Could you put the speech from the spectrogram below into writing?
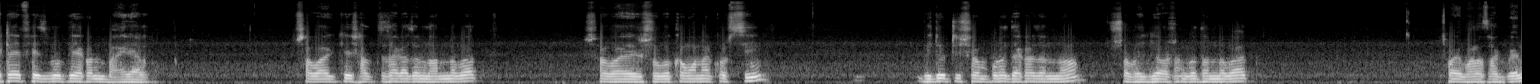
এটাই ফেসবুকে এখন ভাইরাল সবাইকে সাথে থাকার জন্য ধন্যবাদ। সবাইয়ের শুভকামনা করছি। ভিডিওটি সম্পূর্ণ দেখার জন্য সবাইকে অসংখ্য ধন্যবাদ। সবাই ভালো থাকবেন।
